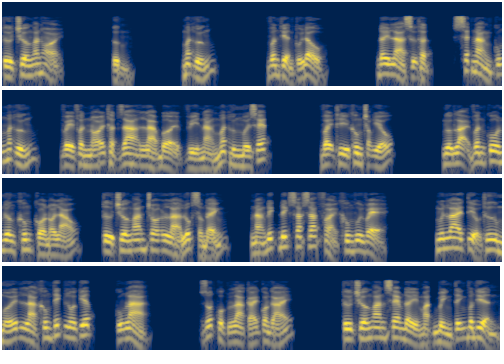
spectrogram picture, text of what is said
Từ trường ăn hỏi. Ừm mất hứng. Vân thiện cúi đầu. Đây là sự thật, xét nàng cũng mất hứng, về phần nói thật ra là bởi vì nàng mất hứng mới xét. Vậy thì không trọng yếu. Ngược lại vân cô nương không có nói láo, từ trường an cho là lúc sầm đánh, nàng đích đích sát sát phải không vui vẻ. Nguyên lai tiểu thư mới là không thích lôi kiếp, cũng là. Rốt cuộc là cái con gái. Từ trường an xem đầy mặt bình tĩnh vân thiện,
